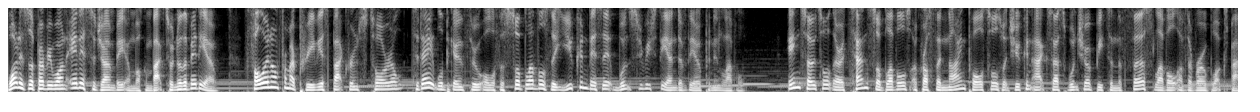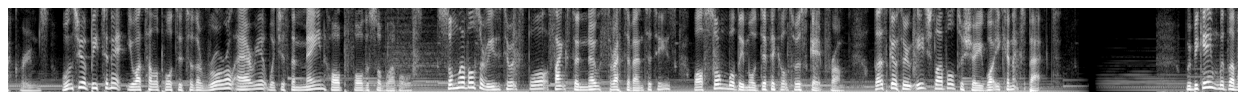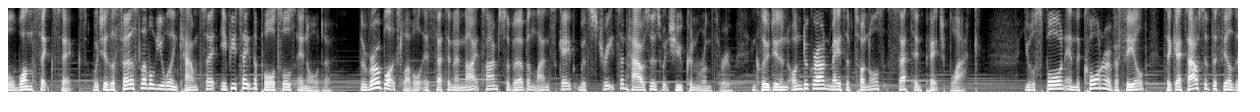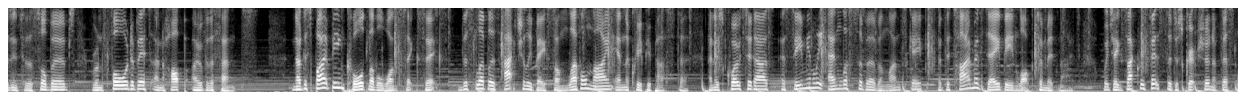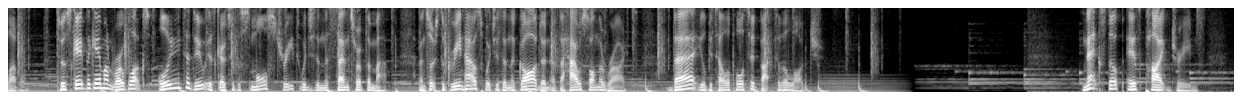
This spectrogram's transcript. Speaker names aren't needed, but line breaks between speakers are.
What is up everyone, it is Sajambi and welcome back to another video. Following on from my previous backrooms tutorial, today we'll be going through all of the sub-levels that you can visit once you reach the end of the opening level. In total, there are 10 sub-levels across the 9 portals which you can access once you have beaten the first level of the Roblox backrooms. Once you have beaten it, you are teleported to the rural area which is the main hub for the sub-levels. Some levels are easy to explore thanks to no threat of entities, while some will be more difficult to escape from. Let's go through each level to show you what you can expect. We begin with level 166, which is the first level you will encounter if you take the portals in order. The Roblox level is set in a nighttime suburban landscape with streets and houses which you can run through, including an underground maze of tunnels set in pitch black. You will spawn in the corner of a field to get out of the field and into the suburbs, run forward a bit and hop over the fence. Now despite being called level 166, this level is actually based on level 9 in the creepypasta and is quoted as a seemingly endless suburban landscape with the time of day being locked to midnight, which exactly fits the description of this level. To escape the game on Roblox, all you need to do is go to the small street which is in the centre of the map, and touch the greenhouse which is in the garden of the house on the right. There, you'll be teleported back to the lodge. Next up is Pipe Dreams.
